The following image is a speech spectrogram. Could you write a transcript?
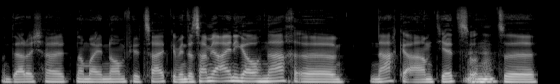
und dadurch halt nochmal enorm viel Zeit gewinnt. Das haben ja einige auch nach, äh, nachgeahmt jetzt. Mhm. Und äh,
